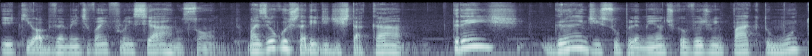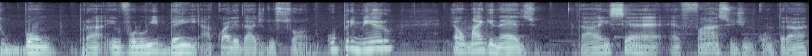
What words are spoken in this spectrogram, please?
e que obviamente vai influenciar no sono. Mas eu gostaria de destacar três grandes suplementos que eu vejo um impacto muito bom para evoluir bem a qualidade do sono. O primeiro é o magnésio, tá? Isso é, é fácil de encontrar.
